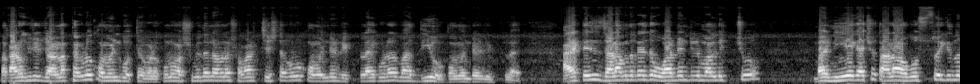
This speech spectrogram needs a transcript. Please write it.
বা কারও কিছু জানার থাকলেও কমেন্ট করতে পারো। কোনো অসুবিধা নেই, আমরা সবার চেষ্টা করব কমেন্টের রিপ্লাই করার বা দিও কমেন্টের রিপ্লাই আরেকটা জিনিস, যারা আমাদের কাছে ওয়ারেন্টির মাল নিচ্ছ বা নিয়ে গেছো, তারা অবশ্যই কিন্তু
